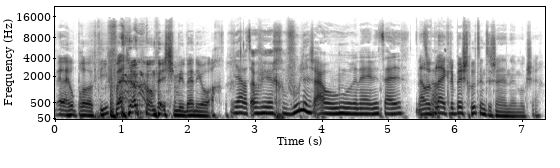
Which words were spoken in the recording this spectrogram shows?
Heel proactief. en ook wel een beetje millennial-achtig. Ja, dat over je gevoelens ouwe hoeren de hele tijd. Nou, we blijken er best goed in te zijn, eh, moet ik zeggen.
